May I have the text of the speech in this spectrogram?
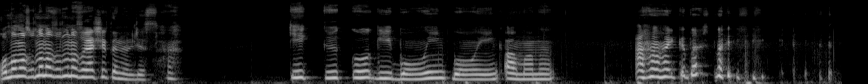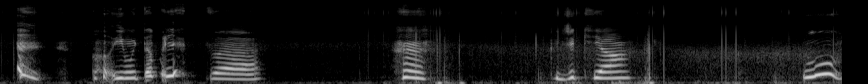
Olamaz olamaz olamaz gerçekten öleceğiz. Gik gik gugi boing boing amanı. Aha arkadaşlar. Yumurta fırlattı. Gıcık ya. Uh.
